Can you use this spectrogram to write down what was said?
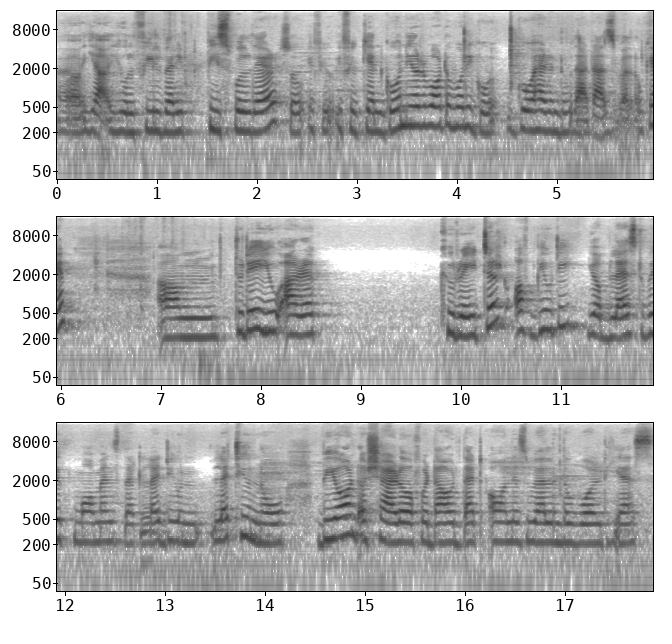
Uh, yeah you will feel very peaceful there. So if you if you can go near a water body go go ahead and do that as well okay? Um, today you are a curator of beauty you're blessed with moments that let you let you know beyond a shadow of a doubt that all is well in the world yes.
